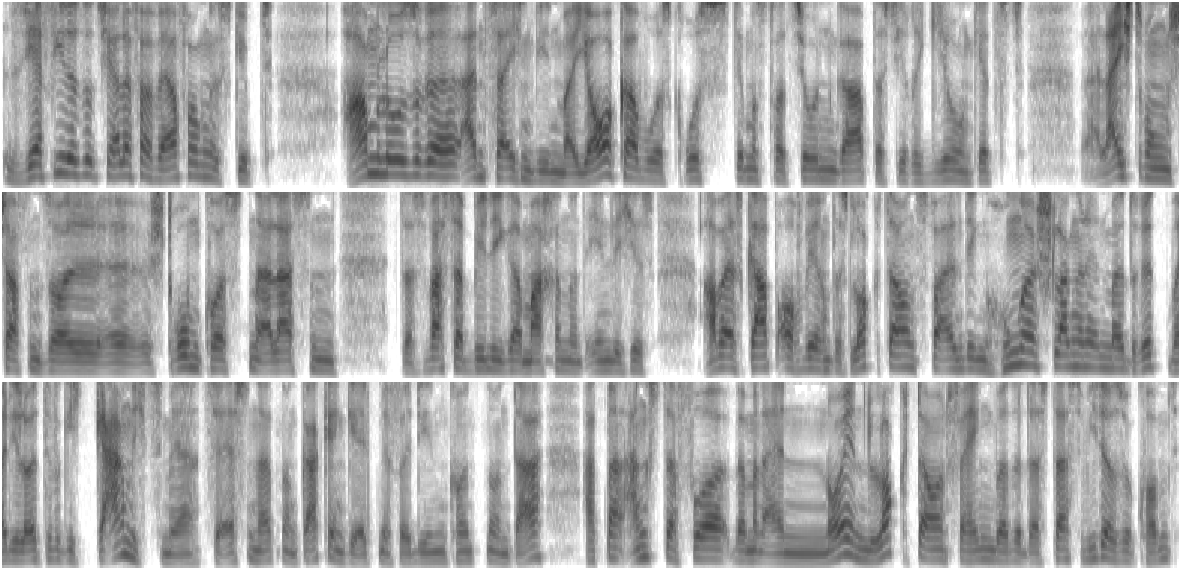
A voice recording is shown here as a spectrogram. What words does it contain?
sehr viele soziale Verwerfungen. Es gibt harmlosere Anzeichen wie in Mallorca, wo es Großdemonstrationen gab, dass die Regierung jetzt Erleichterungen schaffen soll, äh, Stromkosten erlassen, das Wasser billiger machen und ähnliches. Aber es gab auch während des Lockdowns vor allen Dingen Hungerschlangen in Madrid, weil die Leute wirklich gar nichts mehr zu essen hatten und gar kein Geld mehr verdienen konnten. Und da hat man Angst davor, wenn man einen neuen Lockdown verhängen würde, dass das wieder so kommt.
